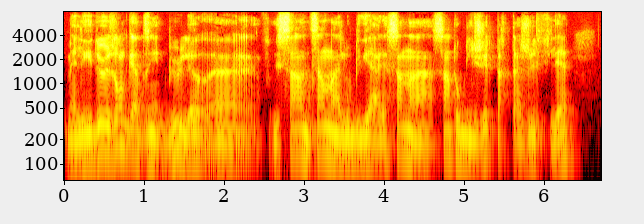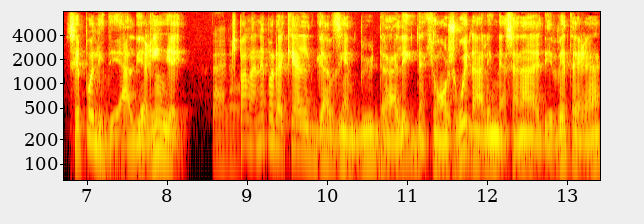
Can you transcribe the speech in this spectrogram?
Mais les deux autres gardiens de but, là, euh, ils dans l'obligation, sentent obligés de partager le filet. C'est pas l'idéal. Il y a rien. y a- je parle à n'importe quel gardien de but dans la Ligue, dans- qui ont joué dans la Ligue nationale, des vétérans.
